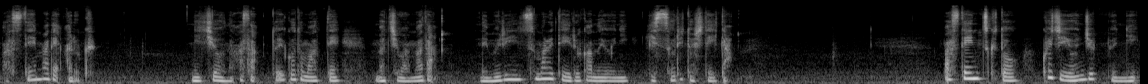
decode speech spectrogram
バス停まで歩く。日曜の朝ということもあって街はまだ眠りに包まれているかのようにひっそりとしていた。バス停に着くと9時40分に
